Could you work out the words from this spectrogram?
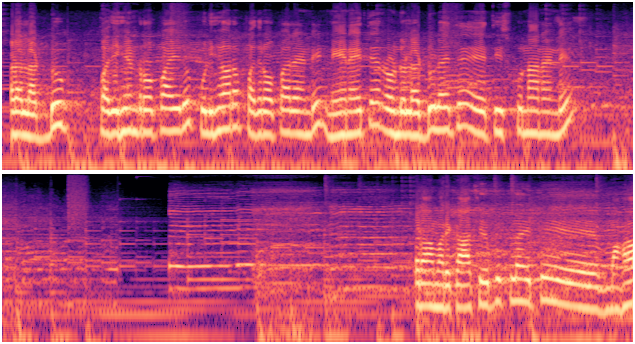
ఇక్కడ లడ్డు పదిహేను రూపాయలు పులిహోర పది రూపాయలు అండి నేనైతే రెండు లడ్డూలు అయితే తీసుకున్నానండి. ఇక్కడ మరి కాసేపులో అయితే మహా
